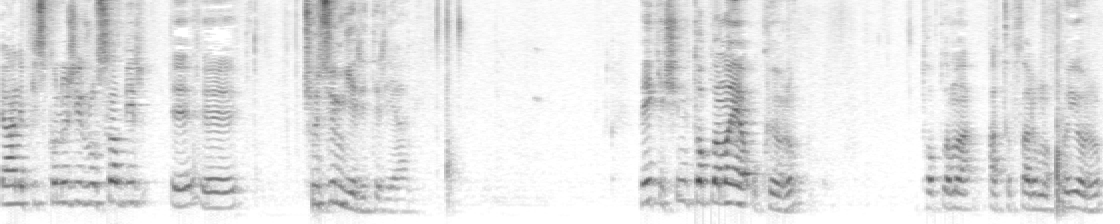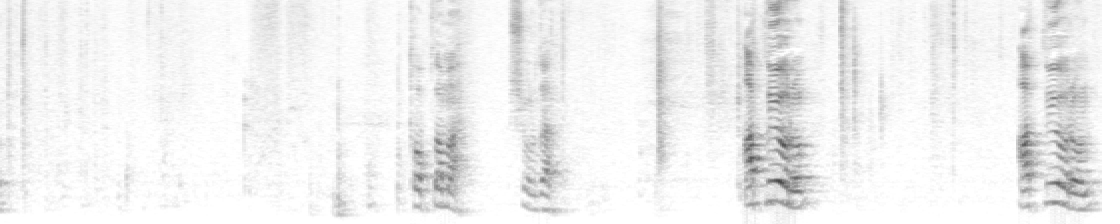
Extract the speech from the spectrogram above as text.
Yani psikoloji ruhsal bir e, e, çözüm yeridir yani. Peki şimdi toplamaya okuyorum. Toplama atıflarımı koyuyorum. Toplama şuradan. Atlıyorum. Atlıyorum.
